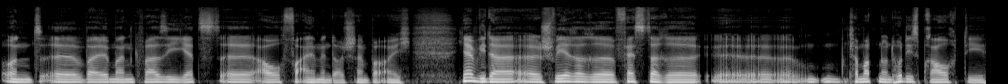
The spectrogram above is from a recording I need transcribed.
und äh, weil man quasi jetzt äh, auch vor allem in Deutschland bei euch ja wieder äh, schwerere, festere äh, Klamotten und Hoodies braucht, die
